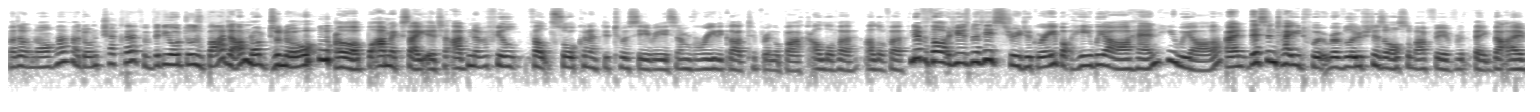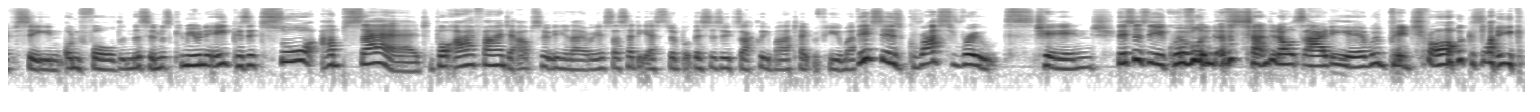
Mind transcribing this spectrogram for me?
I don't know her, I don't check her. If a video does bad, I'm not to know. oh, but I'm excited. I've never feel felt so connected to a series, and I'm really glad to bring her back. I love her. I love her. Never thought I'd use my history degree, but here we are, hen. Here we are. And this entire Twitter revolution is also my favourite thing that I've seen unfold in the Sims community because it's so absurd, but I find it absolutely hilarious. I said it yesterday, but this is exactly my type of humour. This is grassroots change. This is the equivalent of standing outside here with pitchforks, like,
